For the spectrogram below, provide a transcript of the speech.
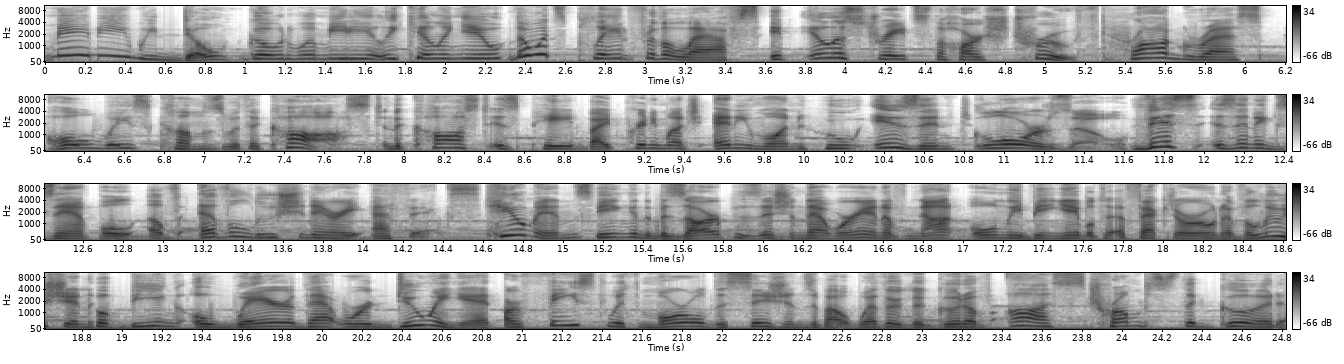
maybe we don't go to immediately killing you. Though it's played for the laughs, it illustrates the harsh truth. Progress always comes with a cost, and the cost is paid by pretty much anyone who isn't Glorzo. This is an example of evolutionary ethics. Humans, being in the bizarre position that we're in of not only being able to affect our own evolution, but being aware that we're doing it, are faced with moral decisions about whether the good of us trumps the good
